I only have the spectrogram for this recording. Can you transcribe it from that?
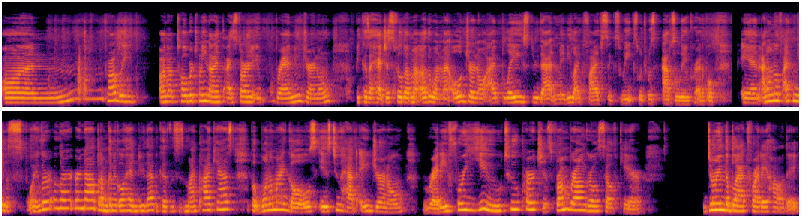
on probably on October 29th. I started a brand new journal because I had just filled out my other one. My old journal, I blazed through that in maybe like five, six weeks, which was absolutely incredible. And I don't know if I can give a spoiler alert or not, but I'm going to go ahead and do that because this is my podcast. But one of my goals is to have a journal ready for you to purchase from Brown Girl Self Care during the Black Friday holiday.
